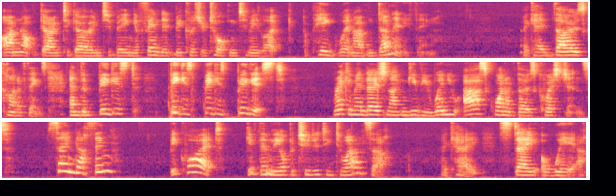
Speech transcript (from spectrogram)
I'm not going to go into being offended because you're talking to me like a pig when I haven't done anything? Okay, those kind of things. And the biggest, biggest, biggest, biggest recommendation I can give you when you ask one of those questions, say nothing, be quiet, give them the opportunity to answer. Okay, stay aware,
